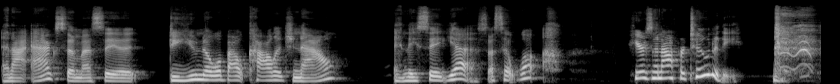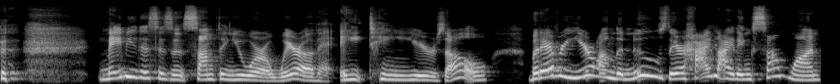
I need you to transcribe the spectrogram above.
And I asked them, I said, Do you know about college now? And they said, Yes. I said, Well, here's an opportunity. Maybe this isn't something you were aware of at 18 years old, but every year on the news, they're highlighting someone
